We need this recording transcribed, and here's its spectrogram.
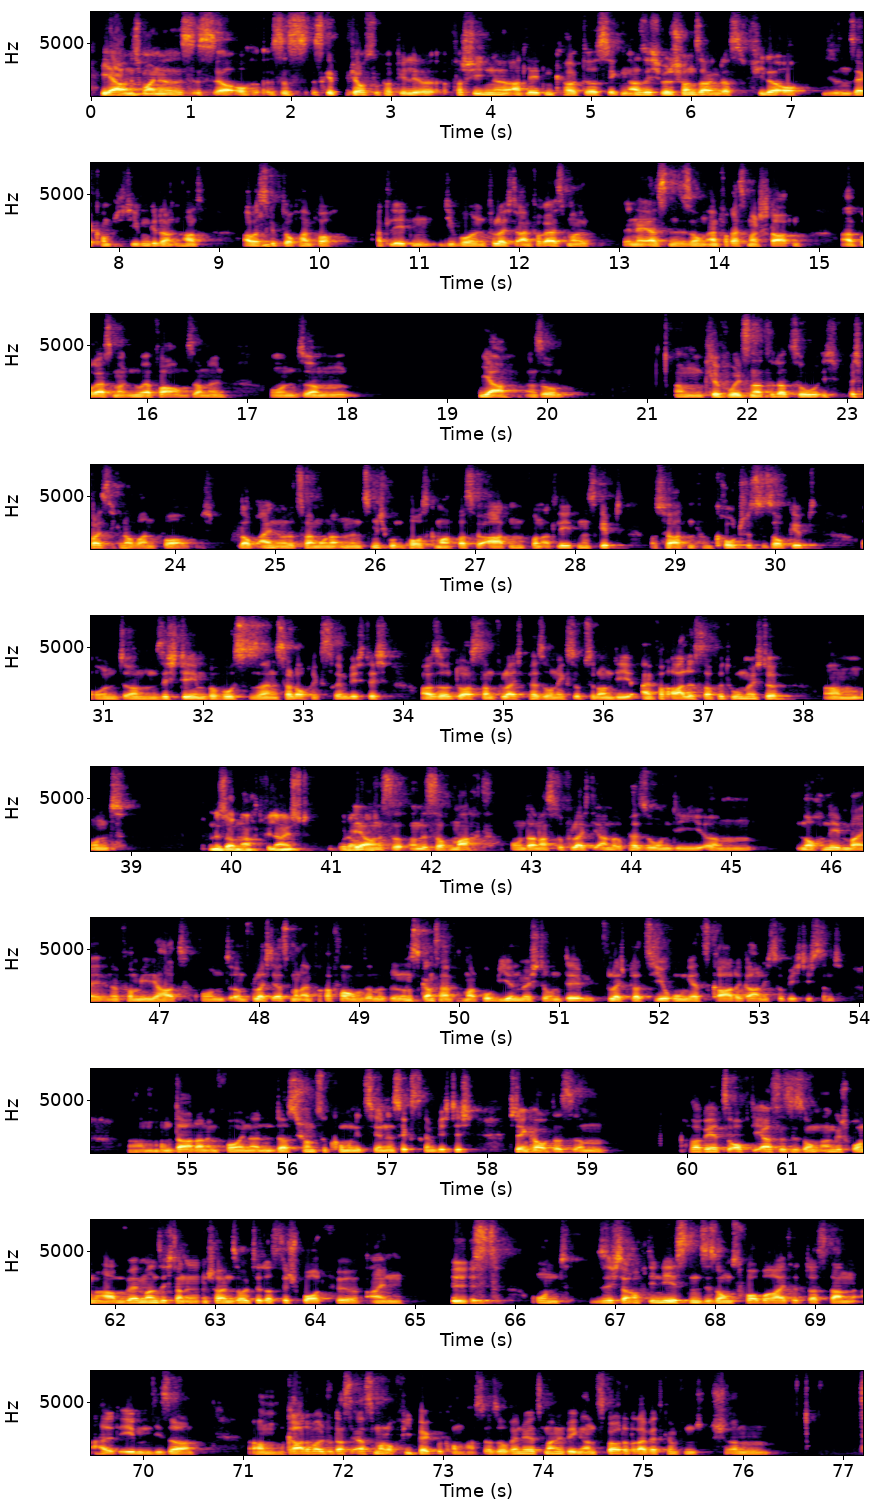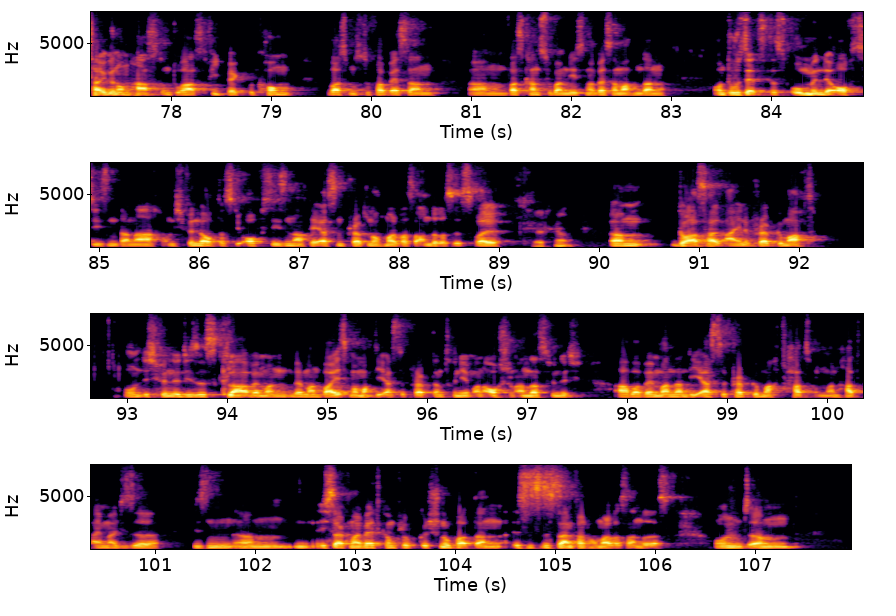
Ja, und ich meine, es ist ja auch, es ist, es gibt ja auch super viele verschiedene Athletencharakteristiken. Also ich würde schon sagen, dass viele auch diesen sehr kompetitiven Gedanken hat. Aber es gibt auch einfach Athleten, die wollen vielleicht einfach erstmal in der ersten Saison einfach erstmal starten, einfach erstmal nur Erfahrung sammeln. Und ähm, ja, also ähm, Cliff Wilson hatte dazu, ich, ich weiß nicht genau wann, vor, ich glaube, ein oder zwei Monaten einen ziemlich guten Post gemacht, was für Arten von Athleten es gibt, was für Arten von Coaches es auch gibt. Und ähm, sich dem bewusst zu sein, ist halt auch extrem wichtig. Also du hast dann vielleicht Person XY, die einfach alles dafür tun möchte ähm, und und es auch macht vielleicht oder ja und es, und es auch macht und dann hast du vielleicht die andere Person, die ähm, noch nebenbei eine Familie hat und ähm, vielleicht erstmal einfach Erfahrung sammeln will und es ganz einfach mal probieren möchte und dem vielleicht Platzierungen jetzt gerade gar nicht so wichtig sind. Ähm, und da dann im Vorhinein das schon zu kommunizieren, ist extrem wichtig. Ich denke auch, dass, ähm, weil wir jetzt so oft die erste Saison angesprochen haben, wenn man sich dann entscheiden sollte, dass der Sport für einen ist und sich dann auf die nächsten Saisons vorbereitet, dass dann halt eben dieser, ähm, gerade weil du das erste Mal auch Feedback bekommen hast. Also wenn du jetzt meinetwegen an zwei oder drei Wettkämpfen ähm, teilgenommen hast und du hast Feedback bekommen, was musst du verbessern, ähm, was kannst du beim nächsten Mal besser machen, dann und du setzt es um in der Offseason danach. Und ich finde auch, dass die Offseason nach der ersten Prep nochmal was anderes ist, weil ja. ähm, du hast halt eine Prep gemacht. Und ich finde dieses, klar, wenn man, wenn man weiß, man macht die erste Prep, dann trainiert man auch schon anders, finde ich. Aber wenn man dann die erste Prep gemacht hat und man hat einmal diese, diesen, ähm, ich sag mal, Wettkampfluft geschnuppert, dann ist es ist einfach nochmal was anderes. Und ähm,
